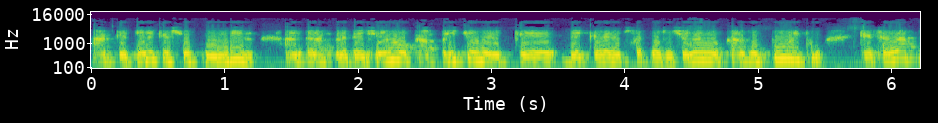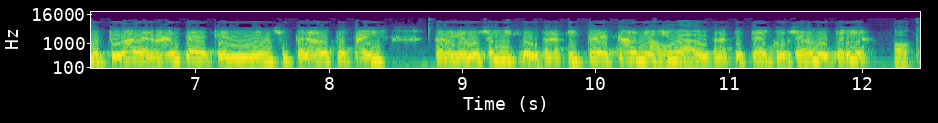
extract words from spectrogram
a que tiene que sucumbir ante las pretensiones o caprichos del que, de que se posesionan los cargos públicos, que esa es la cultura aberrante de que no ha superado este país. Pero yo no soy ni contratista del Estado, ni soy contratista del Consejo de Montería. Ok,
